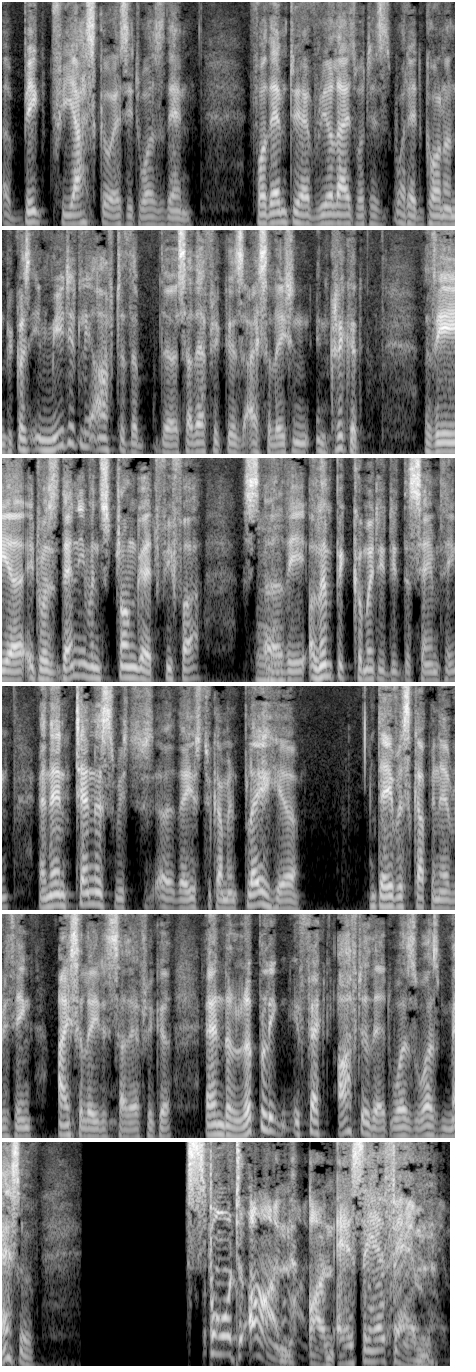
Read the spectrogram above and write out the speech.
uh, big fiasco as it was then, for them to have realized what, is, what had gone on. Because immediately after the, the South Africa's isolation in cricket, the, uh, it was then even stronger at FIFA. Mm. the Olympic Committee did the same thing. And then tennis, which uh, they used to come and play here, Davis Cup and everything, isolated South Africa, and the rippling effect after that was was massive. Sport on on SAFM.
